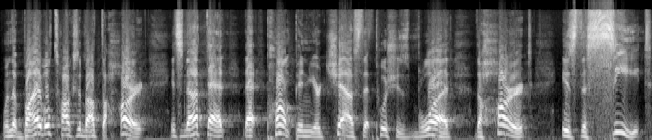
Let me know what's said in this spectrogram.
when the Bible talks about the heart, it's not that, that pump in your chest that pushes blood. The heart is the seat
